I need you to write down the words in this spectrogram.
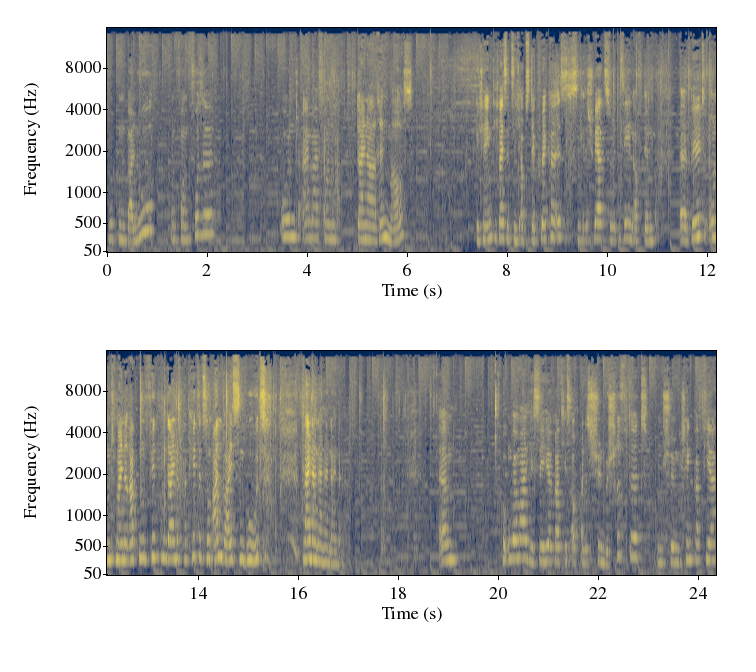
guten Balu und vom Fussel und einmal von deiner Rennmaus geschenkt. Ich weiß jetzt nicht, ob es der Cracker ist. ist schwer zu sehen auf dem äh, Bild. Und meine Ratten finden deine Pakete zum Anbeißen gut. nein, nein, nein, nein, nein, nein. Ähm, gucken wir mal. Ich sehe hier gerade, hier ist auch alles schön beschriftet. Und schön Geschenkpapier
